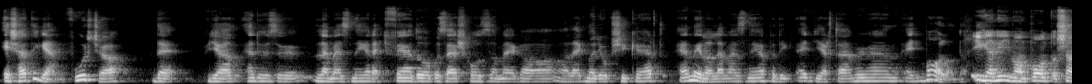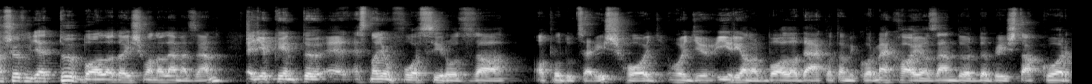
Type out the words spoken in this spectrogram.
és hát igen, furcsa, de ugye az előző lemeznél egy feldolgozás hozza meg a, a legnagyobb sikert, ennél a lemeznél pedig egyértelműen egy ballada. Igen, így van pontosan, sőt ugye több ballada is van a lemezen. Egyébként e, ezt nagyon forszírozza a producer is, hogy, hogy írjanak balladákat, amikor meghallja az Under the Bridge-t, akkor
